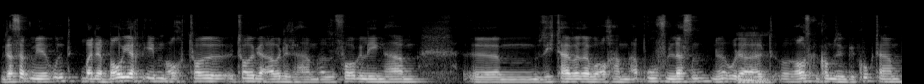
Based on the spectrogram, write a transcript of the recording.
Und das hat mir, und bei der Baujacht eben auch toll, toll gearbeitet haben, also vorgelegen haben, ähm, sich teilweise aber auch haben abrufen lassen ne, oder halt rausgekommen sind, geguckt haben.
